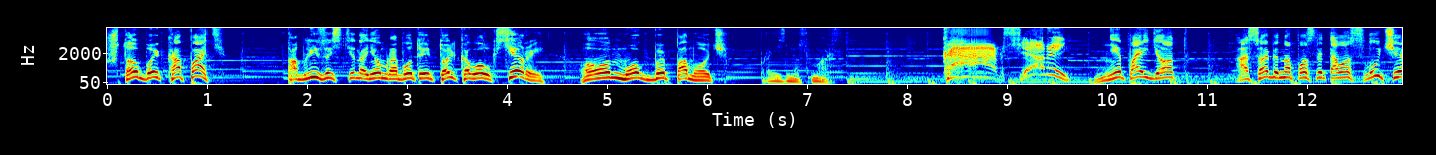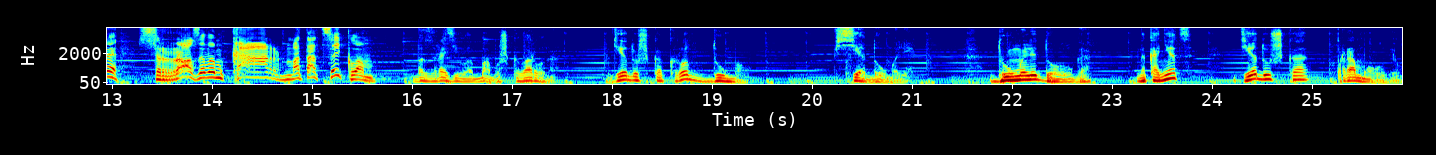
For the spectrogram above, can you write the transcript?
чтобы копать. Поблизости на нем работает только волк серый. Он мог бы помочь, произнес Марс. Кар серый не пойдет. Особенно после того случая с розовым кар-мотоциклом, возразила бабушка Ворона. Дедушка Крот думал. Все думали. Думали долго. Наконец, дедушка промолвил.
